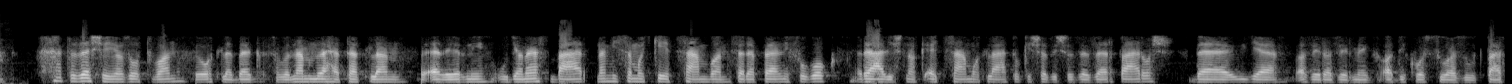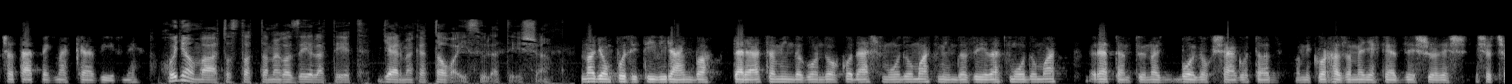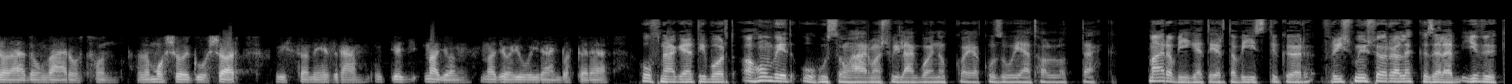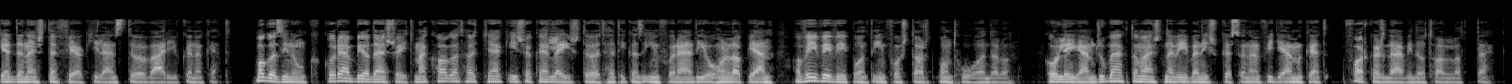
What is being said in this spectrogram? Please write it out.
Hát az esély az ott van, ott lebeg, szóval nem lehetetlen elérni ugyanezt, bár nem hiszem, hogy két számban szerepelni fogok. Reálisnak egy számot látok, és az is az ezer páros, de ugye azért azért még addig hosszú az út, pár csatát még meg kell vívni. Hogyan változtatta meg az életét gyermeket tavalyi születése? Nagyon pozitív irányba terelte mind a gondolkodásmódomat, mind az életmódomat rettentő nagy boldogságot ad, amikor hazamegyek edzésről, és, és a családom vár otthon. Az a mosolygós arc visszanéz rám, úgyhogy nagyon, nagyon jó irányba terelt. Hofnagel Tibort, a Honvéd U23-as világbajnok kajakozóját hallották. Már a véget ért a víztükör, friss műsorra legközelebb jövő kedden este fél kilenctől várjuk Önöket. Magazinunk korábbi adásait meghallgathatják, és akár le is tölthetik az Inforádió honlapján, a www.infostart.hu oldalon. Kollégám Zsubák Tamás nevében is köszönöm figyelmüket, Farkas Dávidot hallották.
